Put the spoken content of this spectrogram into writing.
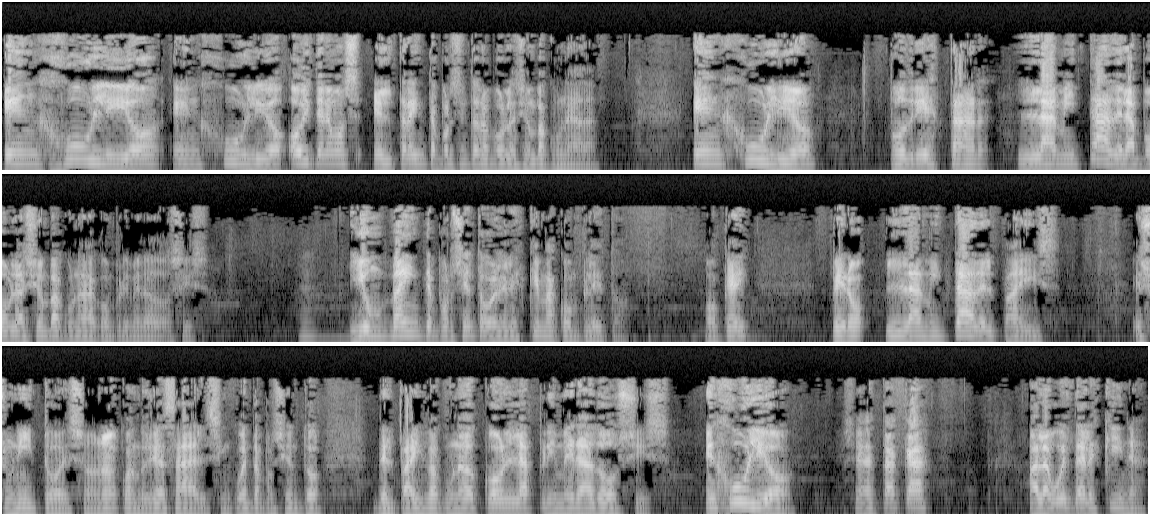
En julio, en julio, hoy tenemos el 30% de la población vacunada. En julio podría estar la mitad de la población vacunada con primera dosis. Y un 20% con el esquema completo. ¿Ok? Pero la mitad del país, es un hito eso, ¿no? Cuando ya está el 50% del país vacunado con la primera dosis. En julio, o sea, está acá, a la vuelta de la esquina.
